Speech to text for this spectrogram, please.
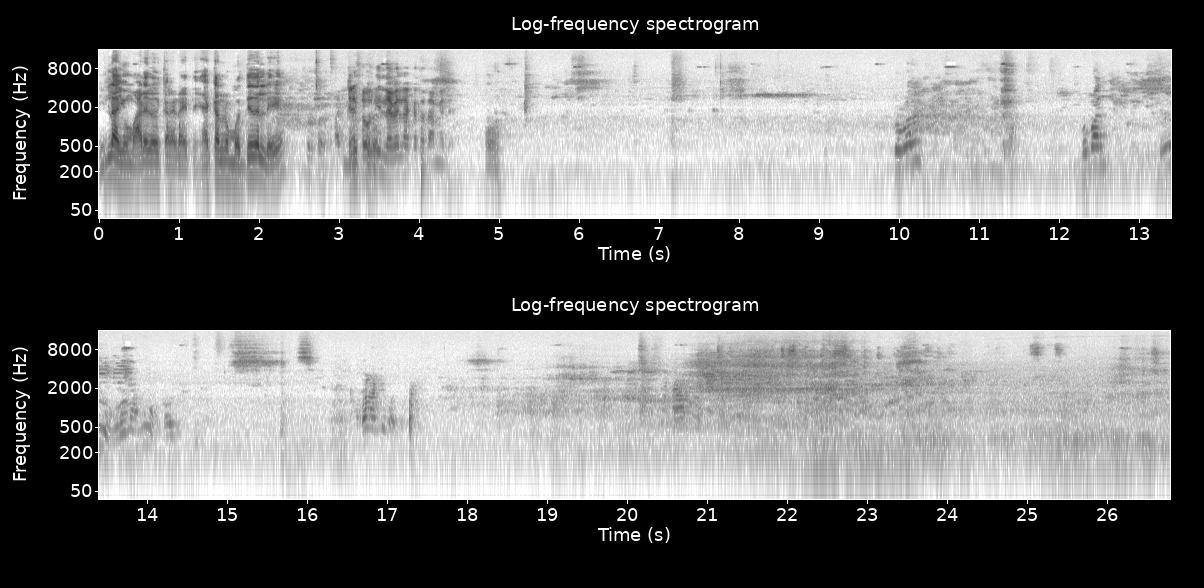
ಇಲ್ಲ ಇವ್ ಮಾಡಿರೋದು ಕರೆಕ್ಟ್ ಐತೆ. ಯಾಕಂದ್ರೆ ಮಧ್ಯದಲ್ಲಿ ಮತ್ತೆ ಹೋಗಿ ಲೆವೆಲ್ ಹಾಕತ್ತದ ಆಮೇಲೆ ಹ್ಮ್.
